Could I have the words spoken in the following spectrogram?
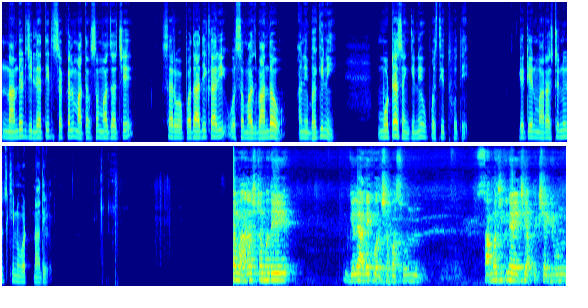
नांदेड जिल्ह्यातील सकल मातक समाजाचे सर्व पदाधिकारी व समाज बांधव आणि भगिनी मोठ्या संख्येने उपस्थित होते. A T N Maharashtra news Kinwat Nanded. महाराष्ट्रामध्ये गेल्या अनेक वर्षापासून सामाजिक न्यायाची अपेक्षा घेऊन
